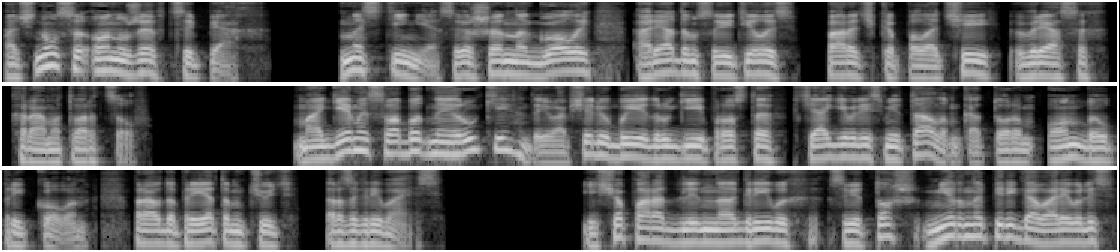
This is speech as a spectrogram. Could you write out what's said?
Очнулся он уже в цепях. На стене, совершенно голый, а рядом суетилась парочка палачей в рясах храма Творцов. Магемы свободные руки, да и вообще любые другие просто втягивались металлом, которым он был прикован, правда, при этом чуть разогреваясь. Еще пара длинногривых святош мирно переговаривались,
